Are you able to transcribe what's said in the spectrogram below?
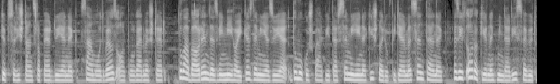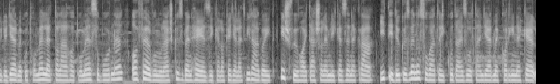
többször is táncra perdüljenek, számolt be az alpolgármester. Továbbá a rendezvény néhai kezdeményezője Domokos Pál Péter személyének is nagyobb figyelmet szentelnek, ezért arra kérnek minden résztvevőt, hogy a gyermekotthon mellett található melszobornál a felvonulás közben helyezzék el a kegyelet virágait, és főhajtással emlékezzenek rá. Itt időközben a szovátai Kodály Zoltán gyermekkar énekel.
